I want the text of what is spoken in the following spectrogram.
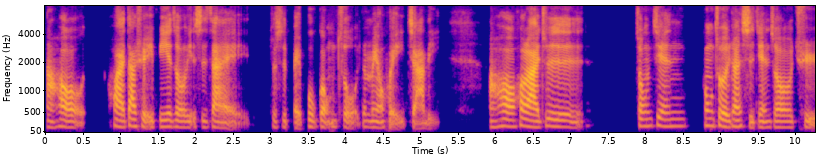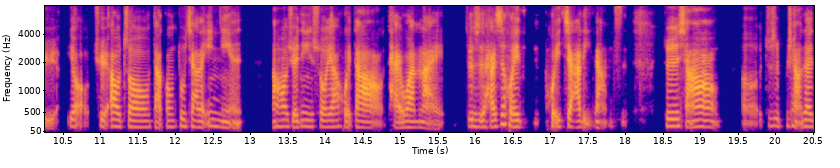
然后后来大学一毕业之后也是在就是北部工作，就没有回家里。然后后来就是中间。工作一段时间之后，去有去澳洲打工度假了一年，然后决定说要回到台湾来，就是还是回回家里这样子，就是想要呃，就是不想再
